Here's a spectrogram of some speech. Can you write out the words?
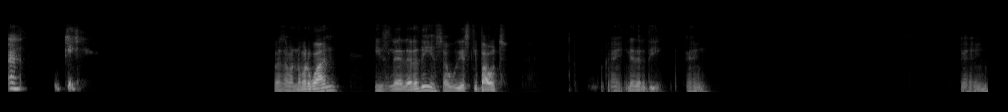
Okay. For example, number one is letter D, so we skip out. Okay, letter D. Okay. Okay.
